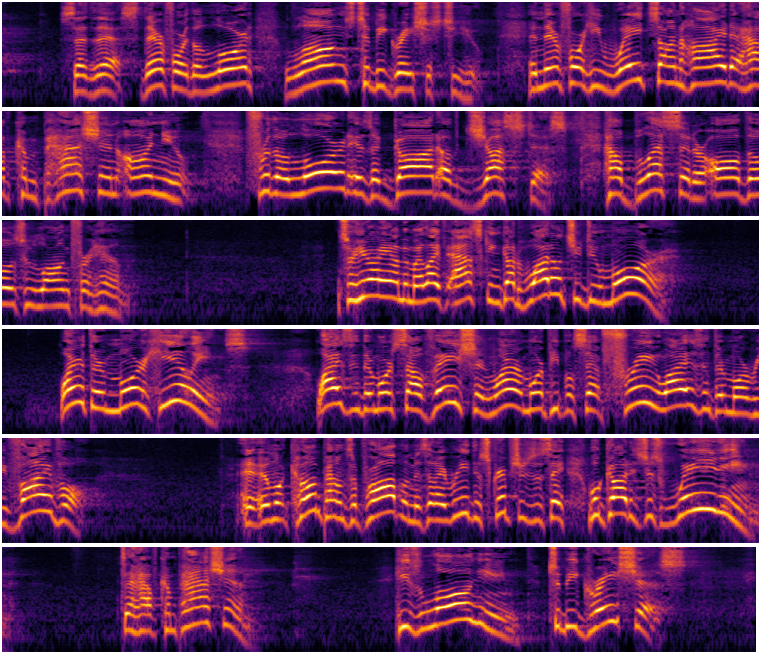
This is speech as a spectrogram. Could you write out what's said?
said this Therefore, the Lord longs to be gracious to you and therefore he waits on high to have compassion on you. For the Lord is a God of justice. How blessed are all those who long for him. So here I am in my life asking God, why don't you do more? Why aren't there more healings? Why isn't there more salvation? Why aren't more people set free? Why isn't there more revival? And what compounds the problem is that I read the scriptures and say, well, God is just waiting to have compassion. He's longing to be gracious.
